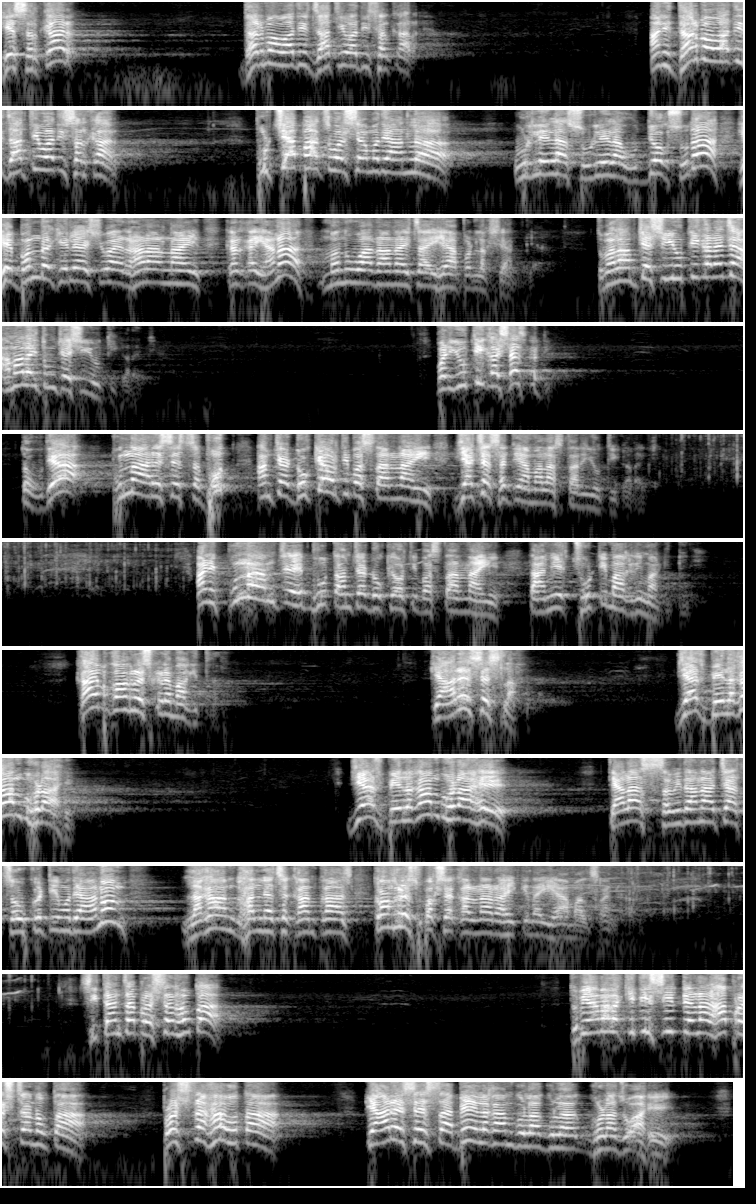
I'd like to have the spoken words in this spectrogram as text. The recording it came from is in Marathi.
हे सरकार धर्मवादी जातीवादी सरकार आहे. आणि धर्मवादी जातीवादी सरकार पुढच्या पाच वर्षामध्ये आणलं उरलेला सुरलेला उद्योग सुद्धा हे बंद केल्याशिवाय राहणार नाही कारण का ह्याना मनुवाद आणायचा आहे हे आपण लक्षात घ्या. तुम्हाला आमच्याशी युती करायची आहे, आम्हालाही तुमच्याशी युती करायची पण युती कशासाठी? तर उद्या पुन्हा आर एस एसचं भूत आमच्या डोक्यावरती बसणार नाही. याच्यासाठी आम्हाला असणारी युती करायची. आणि पुन्हा आमचे हे भूत आमच्या डोक्यावरती बसणार नाही तर आम्ही एक छोटी मागणी मागितली. काय काँग्रेसकडे मागितलं? की आर एस एसला जे आज बेलगाम घोडा आहे जे आज बेलगाम घोडा आहे त्याला संविधानाच्या चौकटीमध्ये आणून लगाम घालण्याचं कामकाज काँग्रेस पक्ष करणार आहे की नाही हे आम्हाला सांगा. सीतांचा प्रश्न नव्हता. तुम्ही आम्हाला किती सीट देणार हा प्रश्न नव्हता. प्रश्न हा होता की आर एस एसचा बेलगाम गुला गुला घोडा जो आहे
